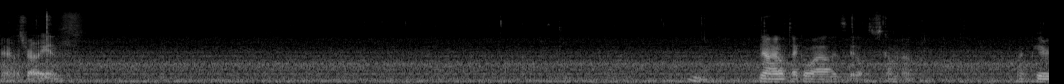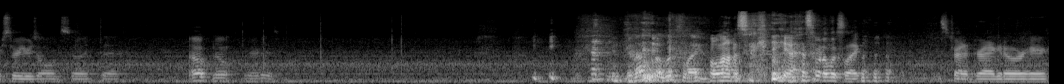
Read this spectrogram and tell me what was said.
Alright, let's try that again. No, it'll take a while. It's, it'll just coming up. My computer's three years old, so it. Uh... Oh no, there it is that's what it looks like. Hold on a second. Yeah, that's what it looks like. Let's try to drag it over here.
